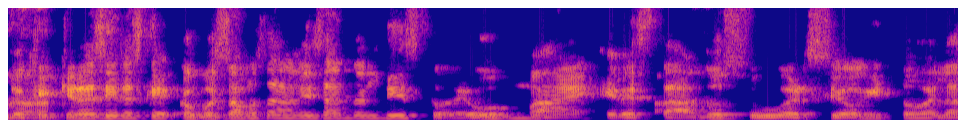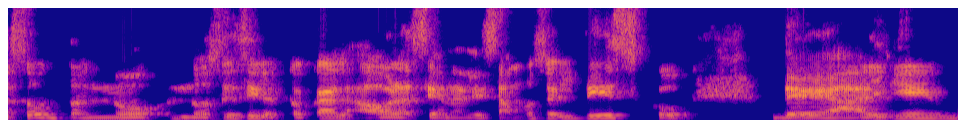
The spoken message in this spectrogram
Lo que quiero decir es que como estamos analizando el disco de un Mae, él está dando su versión y todo el asunto. No, no sé si le toca a él. Ahora, si analizamos el disco de alguien,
